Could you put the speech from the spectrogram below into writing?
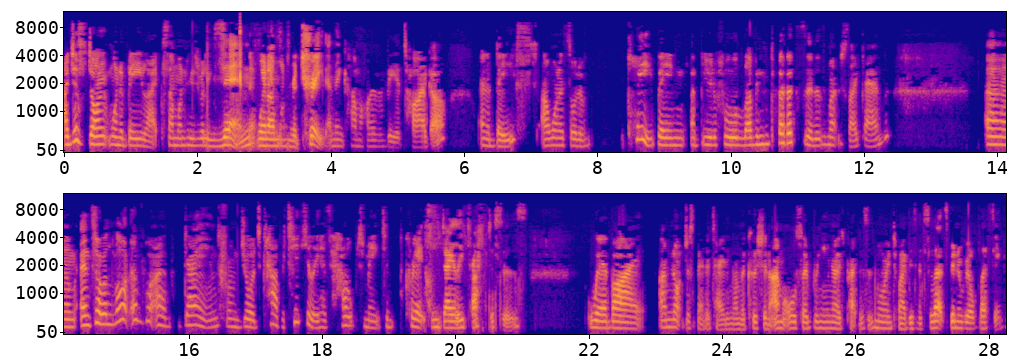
I just don't want to be like someone who's really zen when I'm on retreat and then come home and be a tiger and a beast. I want to sort of keep being a beautiful, loving person as much as I can. Um, and so a lot of what I've gained from George Kao particularly has helped me to create some daily practices whereby I'm not just meditating on the cushion, I'm also bringing those practices more into my business. So that's been a real blessing.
